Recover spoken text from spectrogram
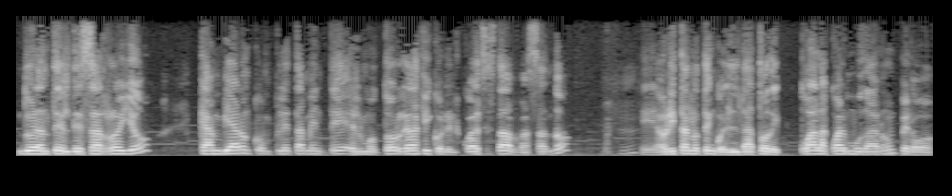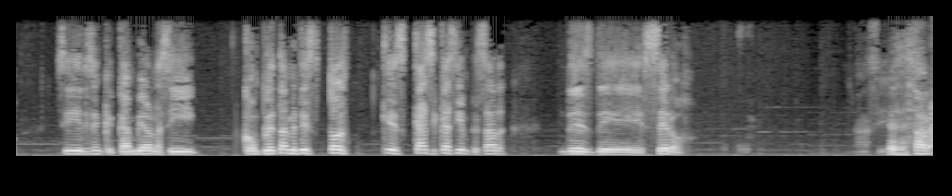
durante el desarrollo cambiaron completamente el motor gráfico en el cual se estaba basando. Eh, ahorita no tengo el dato de cuál a cuál mudaron, pero sí dicen que cambiaron así completamente, todo, que es casi casi empezar desde cero. Así desde cero.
